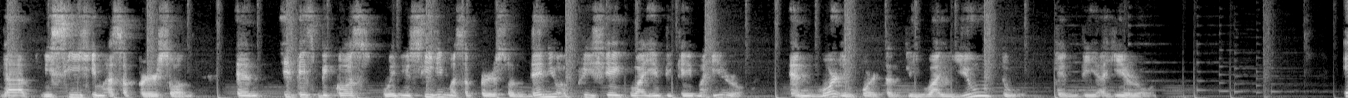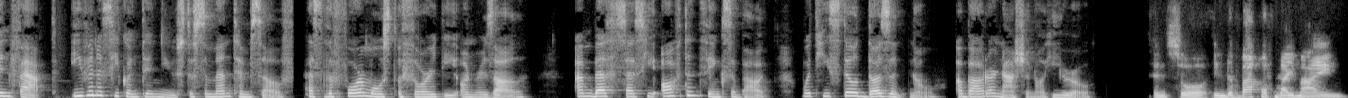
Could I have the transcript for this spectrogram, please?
That we see him as a person and it is because when you see him as a person, then you appreciate why he became a hero. And more importantly, why you too can be a hero. In fact, even as he continues to cement himself as the foremost authority on Rizal, Ambeth says he often thinks about what he still doesn't know about our national hero. And so, in the back of my mind,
